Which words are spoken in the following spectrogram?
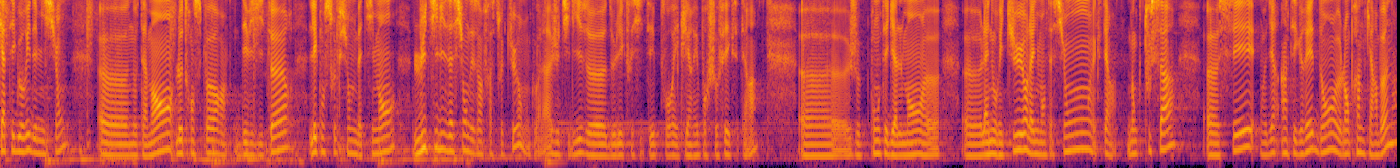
catégories d'émissions, euh, notamment le transport des visiteurs, les constructions de bâtiments, l'utilisation des infrastructures. Donc voilà, j'utilise euh, de l'électricité pour éclairer, pour chauffer, etc. Euh, je compte également euh, euh, la nourriture, l'alimentation, etc. Donc tout ça, c'est, on va dire, intégré dans l'empreinte carbone.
